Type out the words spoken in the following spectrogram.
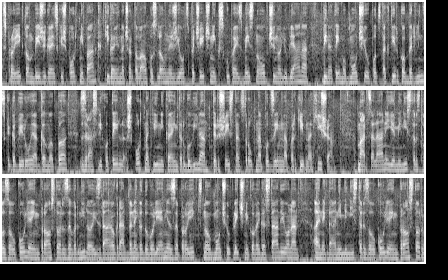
S projektom Bežigrajski športni park, ki ga je načrtoval poslovne žioc Pečečnik skupaj z mestno občino Ljubljana, bi na tem območju pod taktirko berlinskega biroja GMP zrasli hotel, športna klinika in trgovina ter šestnadstropna podzemna parkirna hiša. Marca lani je Ministrstvo za okolje in prostor zavrnilo izdajo gradbenega dovoljenja za projekt na območju Plečnikovega stadiona, a je nekdani minister za okolje in prostor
